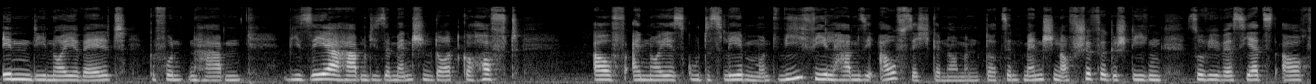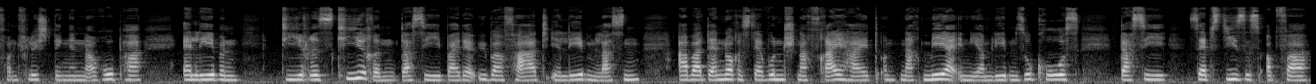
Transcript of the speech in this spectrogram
in die neue Welt gefunden haben. Wie sehr haben diese Menschen dort gehofft auf ein neues, gutes Leben und wie viel haben sie auf sich genommen. Dort sind Menschen auf Schiffe gestiegen, so wie wir es jetzt auch von Flüchtlingen in Europa erleben die riskieren, dass sie bei der Überfahrt ihr Leben lassen, aber dennoch ist der Wunsch nach Freiheit und nach mehr in ihrem Leben so groß, dass sie selbst dieses Opfer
